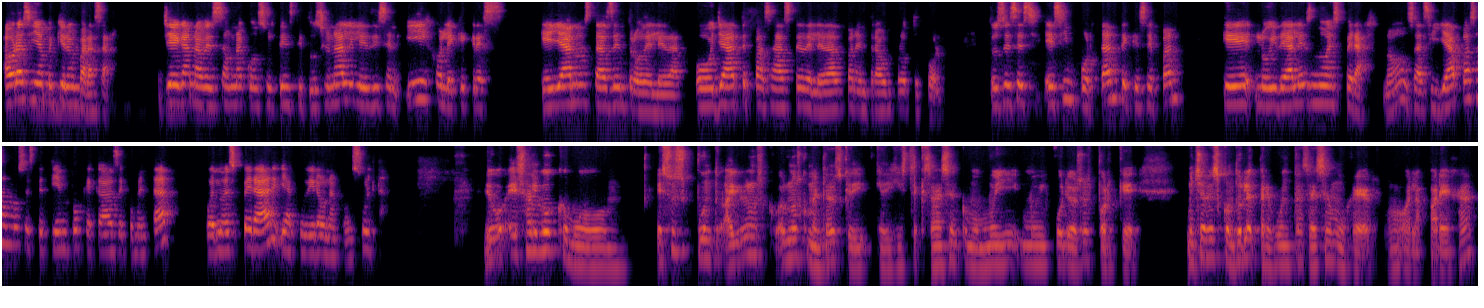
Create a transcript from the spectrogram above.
ahora sí ya me quiero embarazar. Llegan a veces a una consulta institucional y les dicen, híjole, ¿qué crees? Que ya no estás dentro de la edad o ya te pasaste de la edad para entrar a un protocolo. Entonces es, es importante que sepan que lo ideal es no esperar, ¿no? O sea, si ya pasamos este tiempo que acabas de comentar, pues no esperar y acudir a una consulta. Digo, es algo como, esos puntos, hay unos, comentarios que, dijiste que se hacen como muy, muy curiosos porque muchas veces cuando tú le preguntas a esa mujer o a la pareja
